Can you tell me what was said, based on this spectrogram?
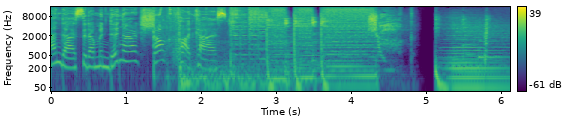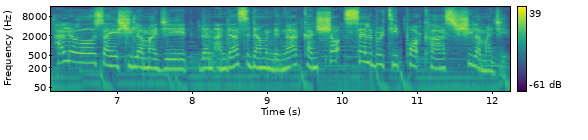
Anda sedang mendengar Shock Podcast. Shock. Halo, saya Sheila Majid dan anda sedang mendengarkan Shock Celebrity Podcast Sheila Majid.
